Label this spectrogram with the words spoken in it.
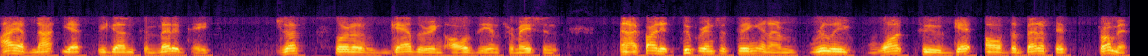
I have not yet begun to meditate just sort of gathering all of the information. And I find it super interesting, and I really want to get all the benefits from it.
